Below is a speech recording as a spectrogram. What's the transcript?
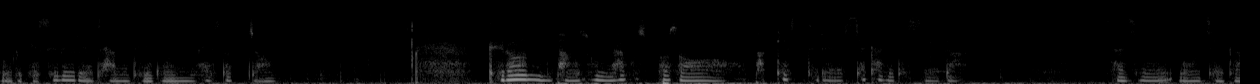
모르게 스르르 잠이 들곤 했었죠. 그런 방송이 하고 싶어서 팟캐스트를 시작하게 됐습니다. 사실 뭐 제가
